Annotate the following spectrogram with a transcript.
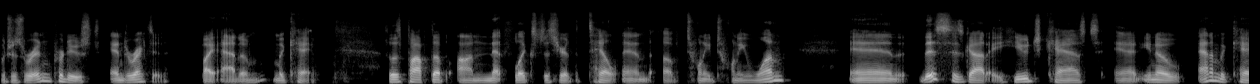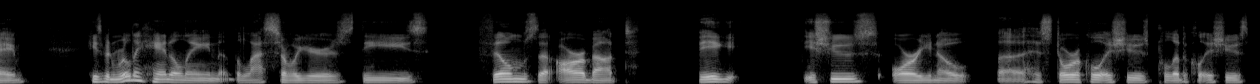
which was written, produced, and directed by Adam McKay. So this popped up on Netflix just here at the tail end of 2021. And this has got a huge cast. And, you know, Adam McKay, he's been really handling the last several years these films that are about big issues or, you know, uh, historical issues, political issues,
